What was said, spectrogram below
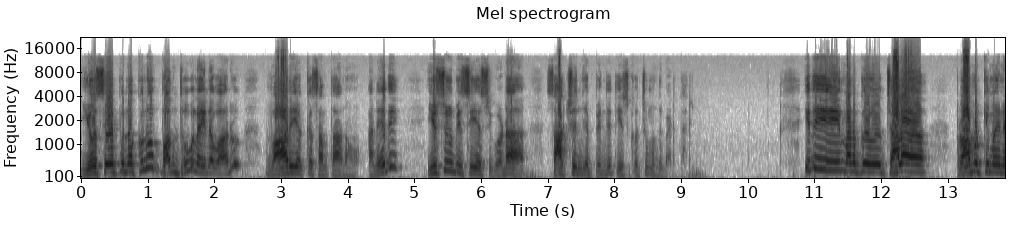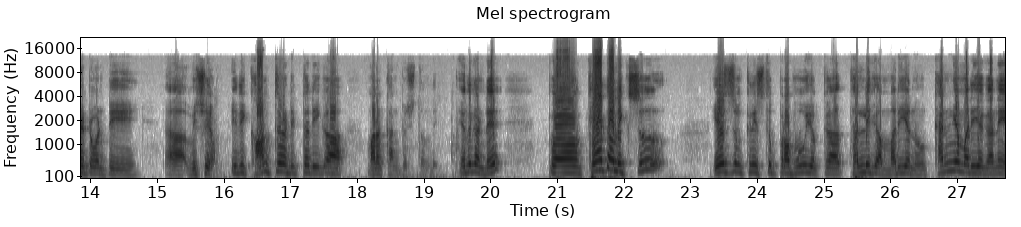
యోసేపునకును బంధువులైన వారు వారి యొక్క సంతానం అనేది యుసుబిసిఎస్ కూడా సాక్ష్యం చెప్పింది తీసుకొచ్చి ముందు పెడతారు. ఇది మనకు చాలా ప్రాముఖ్యమైనటువంటి విషయం. ఇది కాంట్రడిక్టరీగా మనకు కనిపిస్తుంది. ఎందుకంటే కేథలిక్స్ యేసుక్రీస్తు ప్రభువు యొక్క తల్లిగా మరియను కన్య మరియగానే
